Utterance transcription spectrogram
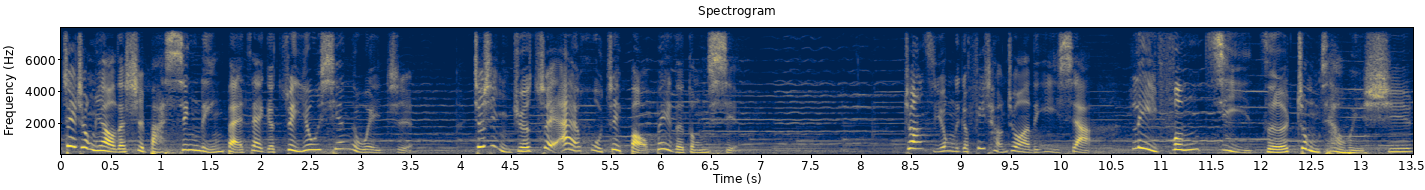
最重要的是把心灵摆在一个最优先的位置，就是你觉得最爱护、最宝贝的东西。庄子用了一个非常重要的意象：“立风纪，则众窍为虚。”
